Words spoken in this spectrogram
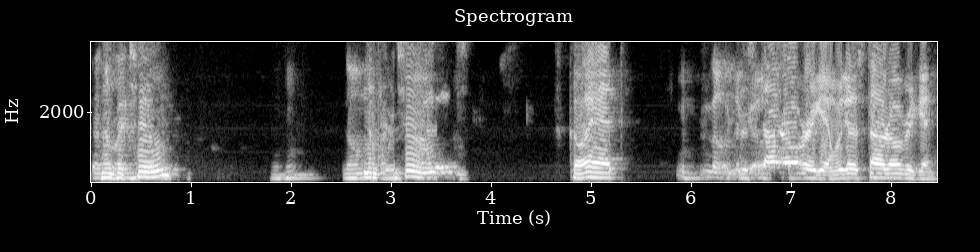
That's Number right. two, Mhm. No. Number two. go ahead. no, We're you going to go. start over again. We're going to start over again.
